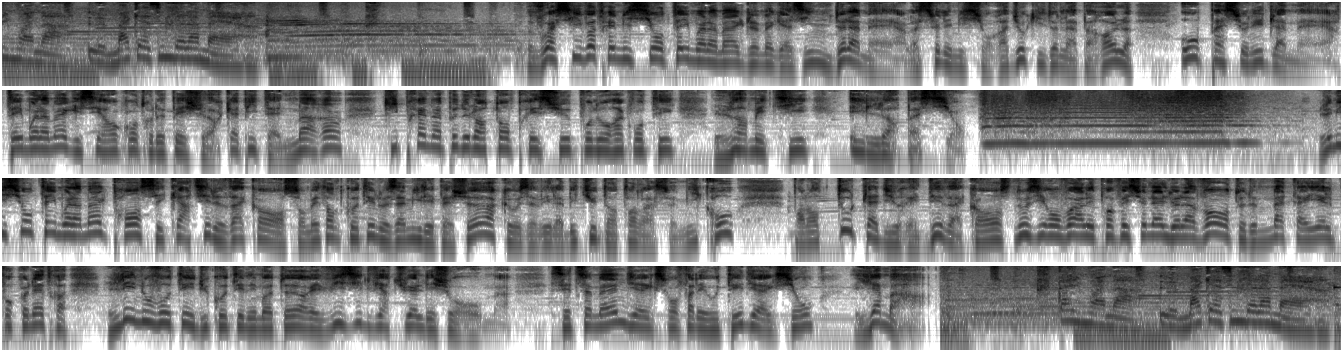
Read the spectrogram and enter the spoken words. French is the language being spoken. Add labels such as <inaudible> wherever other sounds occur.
Taïwana, le magazine de la mer. Voici votre émission Taille-moi la mag, le magazine de la mer, la seule émission radio qui donne la parole aux passionnés de la mer. Taille-moi la mag et ses rencontres de pêcheurs, capitaines, marins qui prennent un peu de leur temps précieux pour nous raconter leur métier et leur passion. L'émission Taille-moi la mag prend ses quartiers de vacances en mettant de côté nos amis les pêcheurs que vous avez l'habitude d'entendre à ce micro. Pendant toute la durée des vacances, nous irons voir les professionnels de la vente de matériel pour connaître les nouveautés du côté des moteurs et visite virtuelle des showrooms. Cette semaine, direction Faléouté, direction Yamaha. Taïwana, le magazine de la mer.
